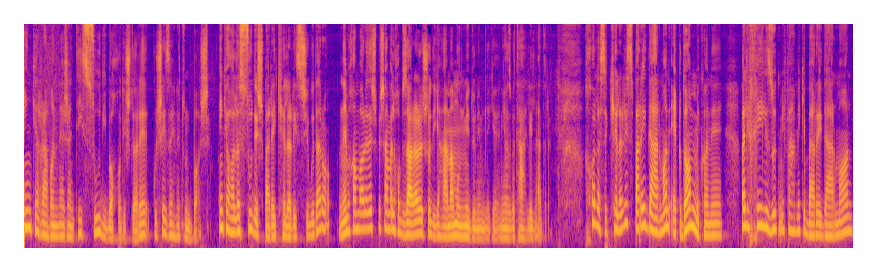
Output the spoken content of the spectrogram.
اینکه روان‌نژندی سودی با خودش داره گوشه ذهنتون باشه. اینکه حالا سودش برای کلاریس چی بوده رو نمی‌خوام واردش بشم ولی خب ضررش رو دیگه هممون می‌دونیم دیگه نیاز به تحلیل نداره. خلاصه کلاریس برای درمان اقدام می‌کنه ولی خیلی زود می‌فهمه که برای درمان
